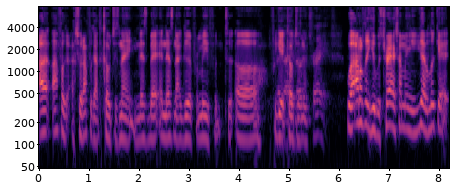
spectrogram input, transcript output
I, I forgot. Shoot, I forgot the coach's name. That's bad, and that's not good for me for to uh forget coach's name. Well, I don't think he was trash. I mean, you got to look at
